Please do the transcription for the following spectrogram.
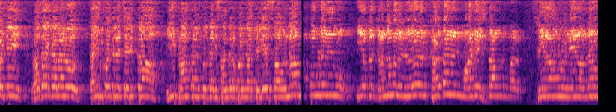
తోటి రథాకలను తరిమి కొట్టిన చరిత్ర ఈ ప్రాంతానికి ఉందని సందర్భంగా తెలియస్తా ఉన్నాం. తప్పకుండా నేను ఈ యొక్క గంధముల నిలబడి కడతానని మాట ఇస్తా ఉంటే శ్రీరాములు నేను అందరం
